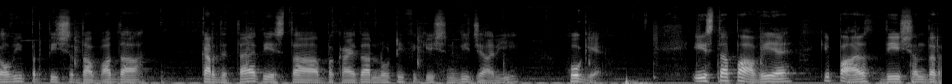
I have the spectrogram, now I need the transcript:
24% ਦਾ ਵਾਧਾ ਕਰ ਦਿੱਤਾ ਹੈ ਤੇ ਇਸ ਦਾ ਬਕਾਇਦਾ ਨੋਟੀਫਿਕੇਸ਼ਨ ਵੀ ਜਾਰੀ ਹੋ ਗਿਆ ਇਸ ਦਾ ਭਾਵ ਇਹ ਹੈ ਕਿ ਭਾਰਤ ਦੇਸ਼ ਅੰਦਰ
